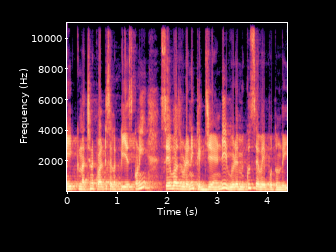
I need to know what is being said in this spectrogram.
మీకు నచ్చిన క్వాలిటీ సెలెక్ట్ చేసుకొని సేవ్ యాజ్ వీడియోని క్లిక్ చేయండి. ఈ వీడియో మీకు సేవ్ అయిపోతుంది.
